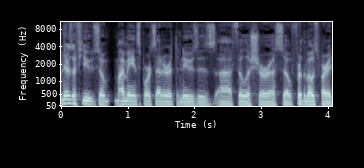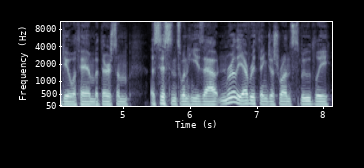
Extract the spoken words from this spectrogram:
There's a few. So my main sports editor at the news is uh, Phil Laciura. So for the most part, I deal with him, but there's some assistants when he's out, and really everything just runs smoothly.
